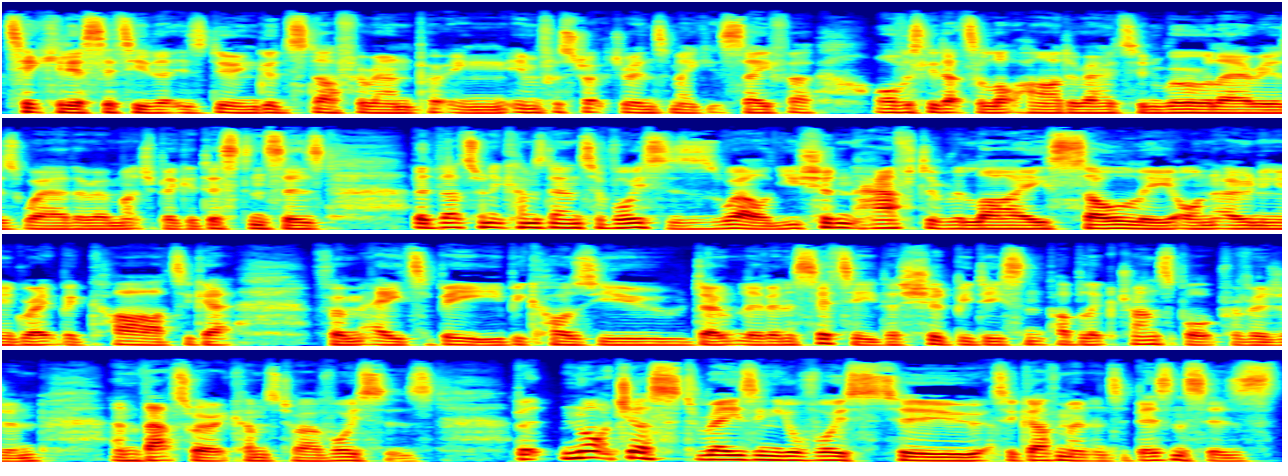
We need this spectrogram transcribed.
particularly a city that is doing good stuff around putting infrastructure in to make it safer. Obviously, that's a lot harder out in rural areas where there are much bigger distances. But that's when it comes down to voices as well. You shouldn't have to rely solely on owning owning a great big car to get from A to B because you don't live in a city. There should be decent public transport provision, and that's where it comes to our voices. But not just raising your voice to, to government and to businesses.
